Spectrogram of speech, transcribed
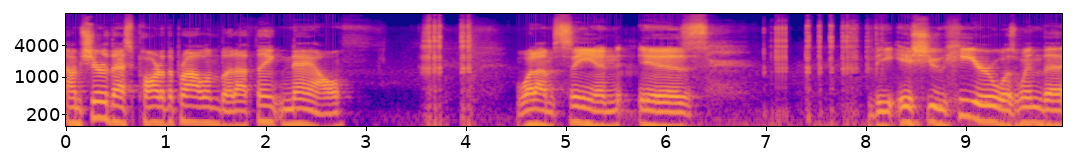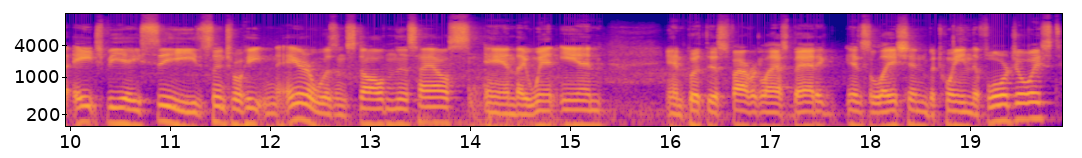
I'm sure that's part of the problem, but I think now what I'm seeing is the issue here was when the HVAC, central heat and air, was installed in this house, and they went in and put this fiberglass batting insulation between the floor joist.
